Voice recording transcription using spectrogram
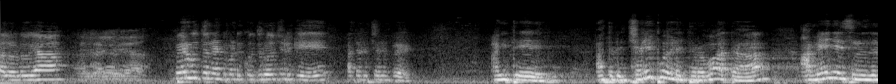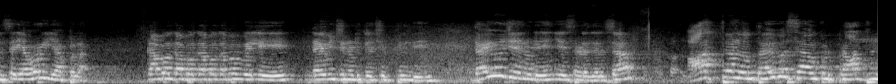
హలో పెరుగుతున్నటువంటి కొద్ది రోజులకి అతడు చనిపోయాడు. అయితే అతడు చనిపోయిన తర్వాత ఆమె ఏం చేసిందో తెలుసా? ఎవరు చెప్పల గబ గబ గబ గబ వెళ్ళి దైవజనుడితో చెప్పింది. దైవజనుడు ఏం చేశాడో తెలుసా? అతను దైవ సేవకుడు ప్రార్థన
